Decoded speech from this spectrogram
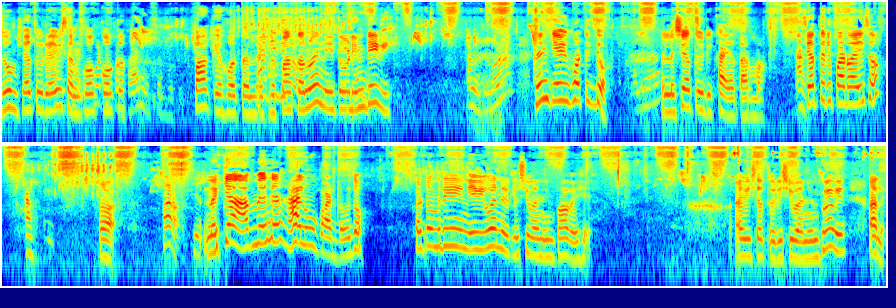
ઝૂમ શેતુરી આવી છે ને કોક કોક. પાકે હોતન એટલે પાકલ હોય ને એ તોડીને દેવી. નહીં કેવી ખોટી દો એટલે શેતુરી ખાય તારમાં શેતુરી પાડવા આવી છો? હા. ને ક્યાં આમે છે? હાલ હું પાડ દઉં જો. કટુમરી ને એવી હોય ને એટલે શિવાની ભાવે છે. આવી શતુરી શિવાની ભાવે. હાલે.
